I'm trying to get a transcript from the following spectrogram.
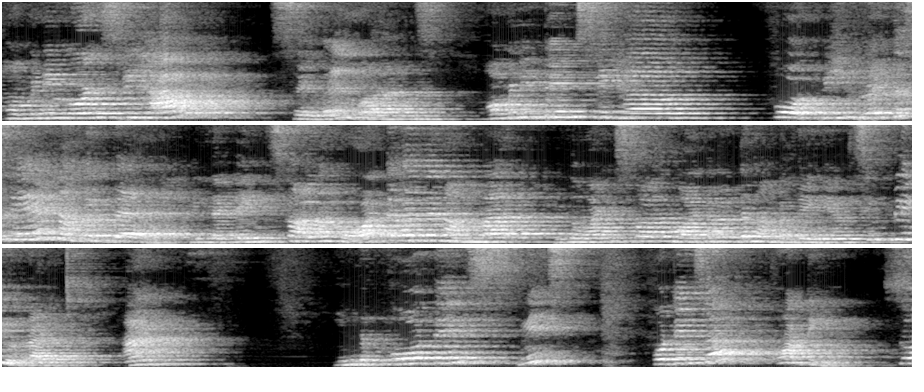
How many ones we have? Seven ones. How many tens we have? Four. We should write the same number there. In the tens column, whatever the number, in the ones column, whatever the number they gave, simply you write. And in the four tens means four tens are 40. So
